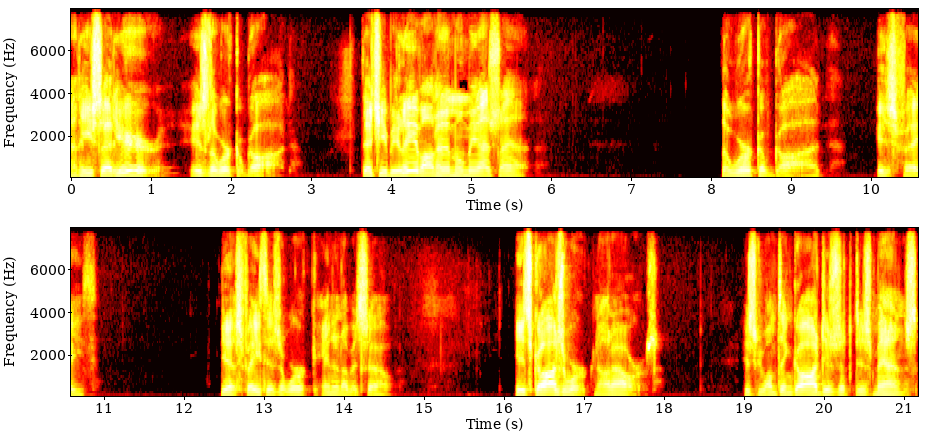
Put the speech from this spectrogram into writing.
And he said, Here is the work of God, that ye believe on him whom he has sent. The work of God is faith. Yes, faith is a work in and of itself. It's God's work, not ours. It's something God does; it demands,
